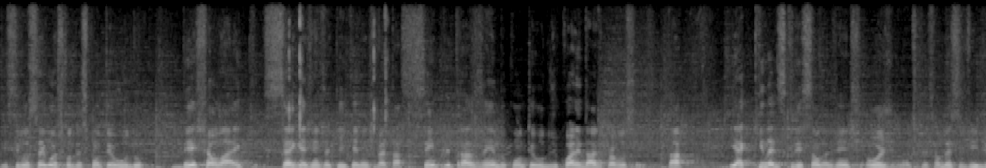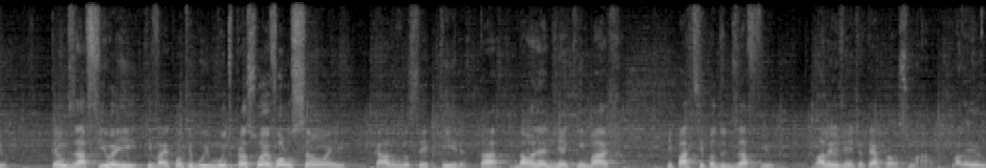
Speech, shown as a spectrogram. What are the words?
E se você gostou desse conteúdo, deixa o like, segue a gente aqui que a gente vai estar sempre trazendo conteúdo de qualidade para vocês, tá? E aqui na descrição da gente, hoje, na descrição desse vídeo, tem um desafio aí que vai contribuir muito para sua evolução aí, caso você queira, tá? Dá uma olhadinha aqui embaixo e participa do desafio. Valeu, gente, até a próxima. Valeu!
